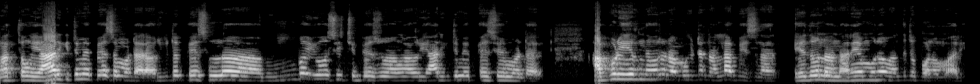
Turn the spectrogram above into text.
மத்தவங்க யாருக்கிட்டயுமே பேச மாட்டாரு. அவர்கிட்ட பேசணும்னா ரொம்ப யோசிச்சு பேசுவாங்க. அவர் யாருக்கிட்டயுமே பேசவே மாட்டாரு. அப்படி இருந்தவர் நம்ம கிட்ட நல்லா பேசினாரு. ஏதோ நான் நிறைய முறை வந்துட்டு போன மாதிரி.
